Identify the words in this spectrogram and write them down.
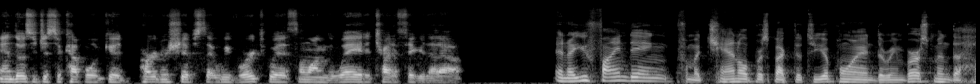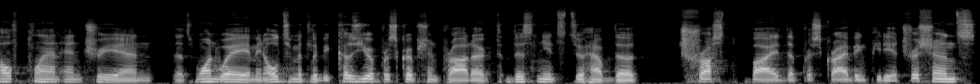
And those are just a couple of good partnerships that we've worked with along the way to try to figure that out. And are you finding, from a channel perspective, to your point, the reimbursement, the health plan entry, and that's one way. I mean, ultimately, because you're a prescription product, this needs to have the trust by the prescribing pediatricians,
